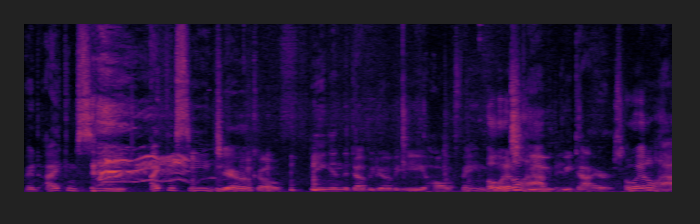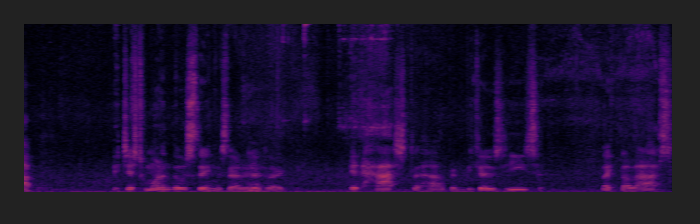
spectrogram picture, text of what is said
and I can see I can see Jericho being in the WWE Hall of Fame. Oh, it'll he happen. retires. Oh, it'll happen. It's just one of those things that is like, it has to happen because he's like the last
